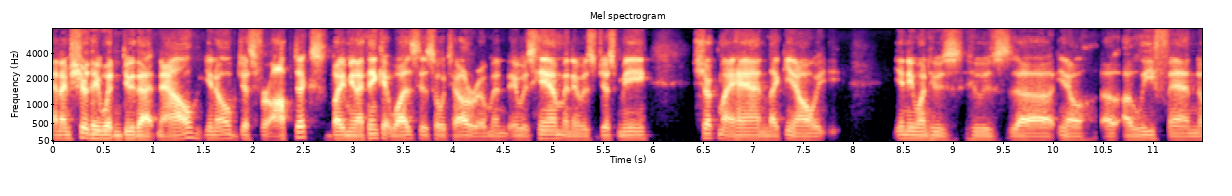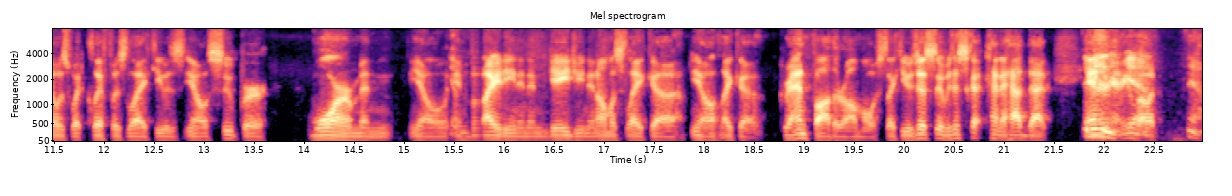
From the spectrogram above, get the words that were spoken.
and I'm sure they wouldn't do that now, you know, just for optics. But I mean, I think it was his hotel room, and it was him, and it was just me. Shook my hand, like you know, anyone who's who's uh, you know a, a Leaf fan knows what Cliff was like. He was you know super warm and you know yep. inviting and engaging and almost like a you know like a grandfather almost like he was just it was just kind of had that Demeanor, energy yeah. about yeah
